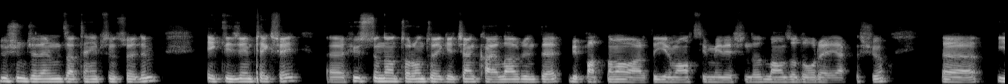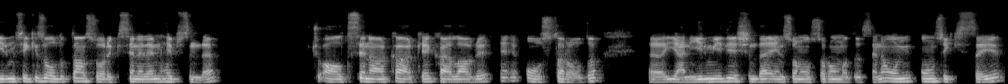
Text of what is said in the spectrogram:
düşüncelerimin zaten hepsini söyledim. Ekleyeceğim tek şey e, Houston'dan Toronto'ya geçen Kyle Lowry'de bir patlama vardı. 26-27 yaşında Lanzo da oraya yaklaşıyor. E, 28 olduktan sonraki senelerin hepsinde şu 6 sene arka arkaya Kyle Lowry e, All-Star oldu. E, yani 27 yaşında en son All-Star olmadığı sene 18 sayı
